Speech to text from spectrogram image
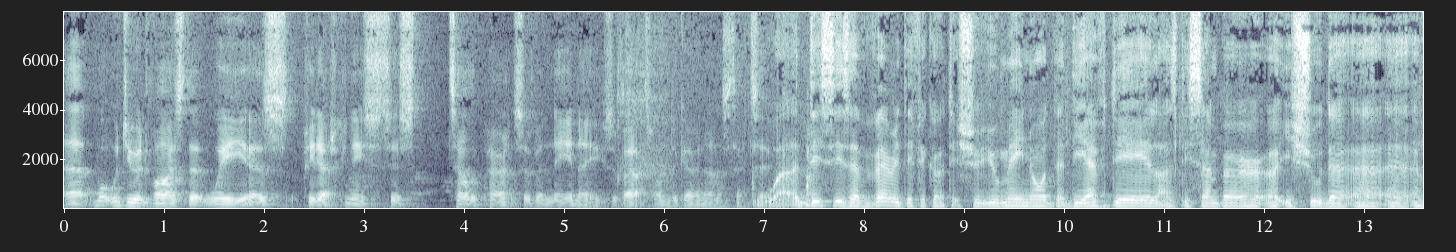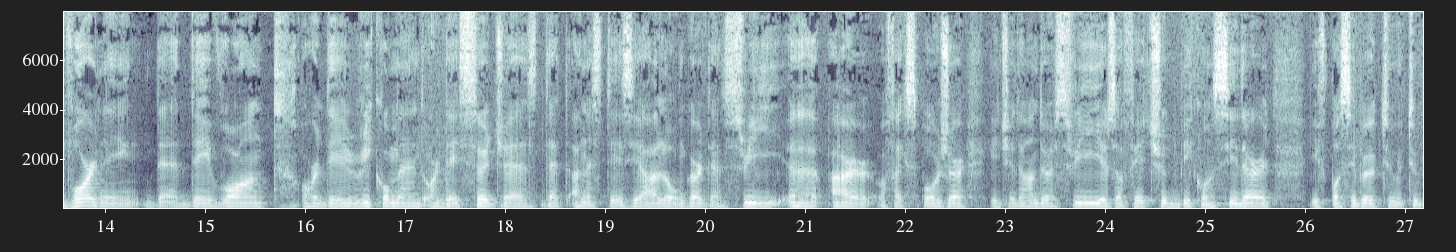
uh, what would you advise that we as paediatric anaesthetists tell the parents of a neonate who's about to undergo an anesthetic? Well, this is a very difficult issue. You may know that the FDA last December uh, issued a, a, a, warning that they want or they recommend or they suggest that anesthesia longer than three uh, hours of exposure in children under three years of age should be considered, if possible, to, to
